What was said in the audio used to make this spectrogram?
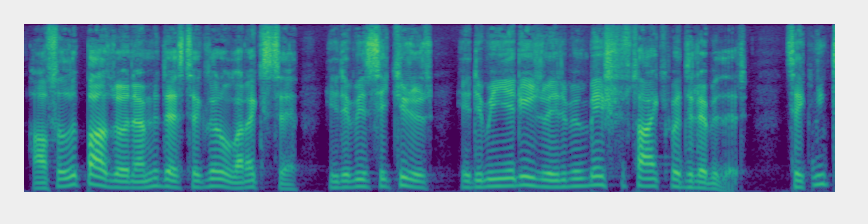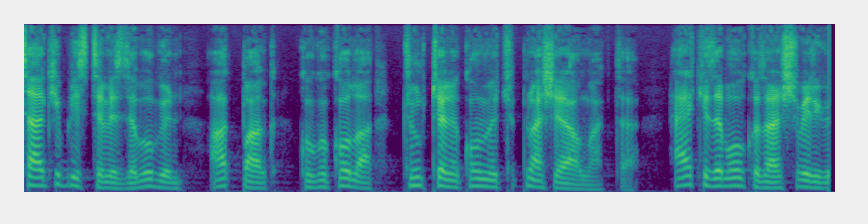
Haftalık bazı önemli destekler olarak ise 7800, 7700 ve 7500 takip edilebilir. Teknik takip listemizde bugün Akbank, Coca-Cola, Türk Telekom ve Tüpraş yer almakta. Herkese bol kazançlı bir gün.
